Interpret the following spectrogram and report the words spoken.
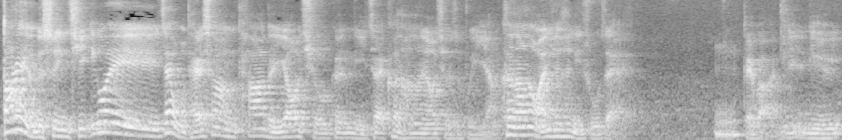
当然有个适应期，因为在舞台上，他的要求跟你在课堂上要求是不一样。课堂上完全是你主宰，嗯，对吧？你你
